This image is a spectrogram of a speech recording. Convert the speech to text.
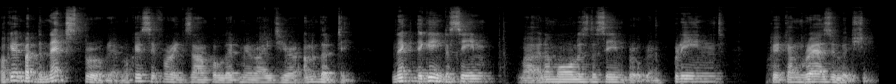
Okay but the next program okay say for example let me write here another thing. Next again the same uh, or less the same program. Print okay congratulations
